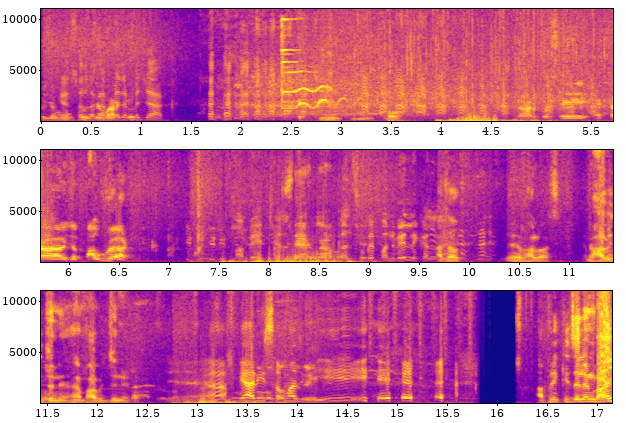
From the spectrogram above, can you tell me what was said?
ওই যে মুকুল যে মাটি ক্রিম ক্রিম ও তারপরে একটা ওই যে পাউডার আচ্ছা ভালো আছে ভাবির জন্য হ্যাঁ ভাবির জন্য এটা आ, प्यारी समझ गई আপনি কি দিলেন ভাই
